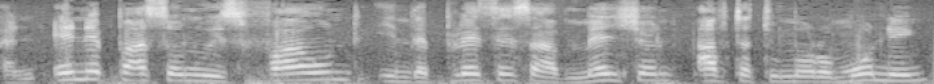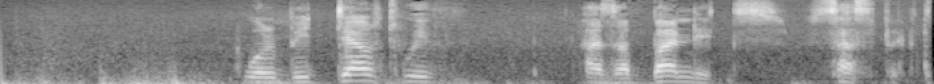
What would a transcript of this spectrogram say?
And any person who is found in the places I've mentioned after tomorrow morning will be dealt with as a bandit suspect.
